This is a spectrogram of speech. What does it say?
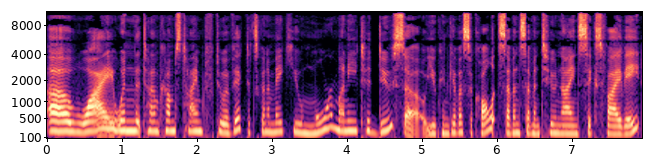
uh, why, when the time comes time to evict, it's going to make you more money to do so. You can give us a call at 772 9658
